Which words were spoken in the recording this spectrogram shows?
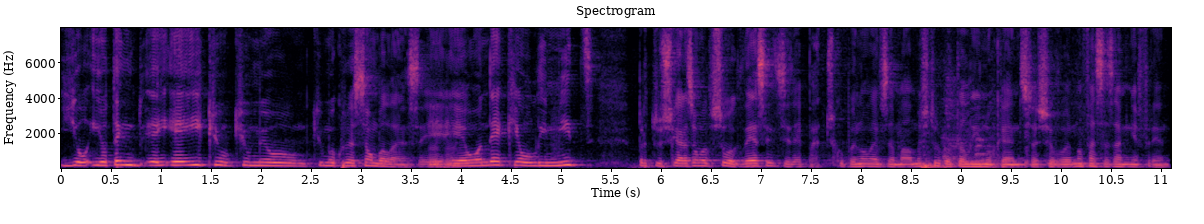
E eu, eu tenho, é, é aí que o, que, o meu, que o meu coração balança. É, é onde é que é o limite para tu chegares a uma pessoa que dessa e dizer: "Epá, desculpa, não leves a mal, mas turba-te ali no canto, se faz favor, não faças à minha frente.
